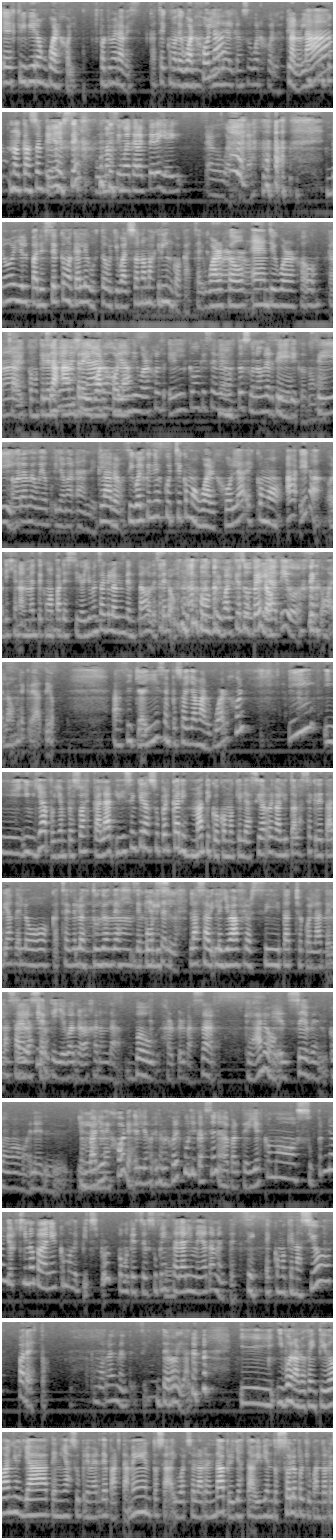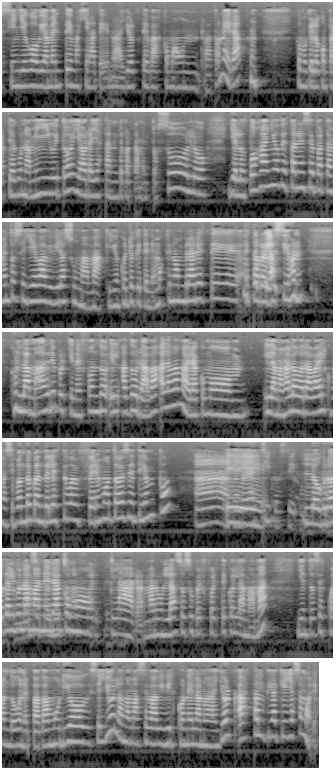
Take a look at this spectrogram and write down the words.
eh, escribieron Warhol por primera vez, ¿cachai? Como de Ah, Warhola. no alcanzó Warhola. Claro, la A no alcanzó a Tenía imprimirse. Un máximo de caracteres y ahí cago Warhola. No, y el parecer como que a él le gustó, porque igual sonó más gringo, ¿cachai? Warhol, Warhol. Andy Warhol, ¿cachai? Ah, como que él era Andre como Warhola. Andy Warhol, él como que se había Mm. puesto su nombre Sí, artístico. como, sí. Ahora me voy a llamar Andy. Claro, sí, igual cuando yo escuché como Warhola, es como, ah, era originalmente como parecido. Yo pensaba que lo había inventado de cero, como que igual que su Como pelo. creativo. Sí, como el hombre creativo. Así que ahí se empezó a llamar Warhol y, y, y ya, pues ya empezó a escalar. Y dicen que era súper carismático, como que le hacía regalito a las secretarias de los, ¿cachai? De los estudios de, Ah, de publicidad. La Le llevaba florcitas, chocolate, la Ah, sabía claro, sí, hacer. porque llegó a trabajar onda Vogue, Harper Bazaar, Claro, en Seven, como en el En las varios mejores. en, la- en las mejores publicaciones aparte y es como súper neoyorquino para venir como de Pittsburgh, como que se supo Sí. instalar inmediatamente, sí, es como que nació para esto. como realmente, sí. de real. Y, y bueno, a los 22 años ya tenía su primer departamento, o sea, igual se lo arrendaba, pero ya estaba viviendo solo porque cuando recién llegó, obviamente, imagínate, en Nueva York te vas como a un ratonera, como que lo compartía con un amigo y todo, y ahora ya está en un departamento solo. Y a los dos años de estar en ese departamento se lleva a vivir a su mamá, que yo encuentro que tenemos que nombrar este, esta relación con la madre, porque en el fondo él adoraba a la mamá, era como Y la mamá lo adoraba a él, como así cuando, cuando él estuvo enfermo todo ese tiempo, Ah, eh, eran chicos, sí. como logró de alguna manera como, claro, armar un lazo súper fuerte con la mamá. Y entonces cuando, bueno, el papá murió, qué sé yo, la mamá se va a vivir con él a Nueva York hasta el día que ella se muere.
